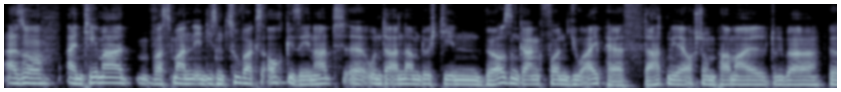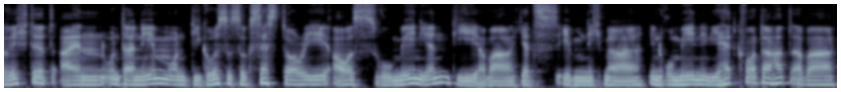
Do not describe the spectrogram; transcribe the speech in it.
also ein Thema, was man in diesem Zuwachs auch gesehen hat, äh, unter anderem durch den Börsengang von UiPath. Da hatten wir ja auch schon ein paar Mal drüber berichtet. Ein Unternehmen und die größte Success Story aus Rumänien, die aber jetzt eben nicht mehr in Rumänien die Headquarter hat, aber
